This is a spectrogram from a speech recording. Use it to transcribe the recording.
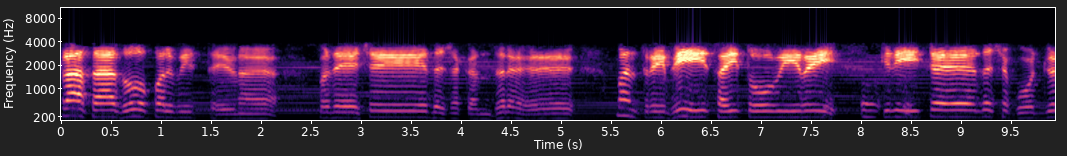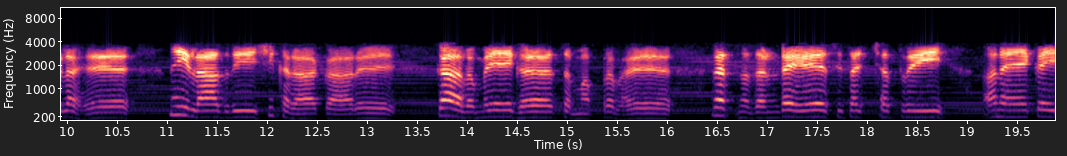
प्रासादोपरिविस्तीर्ण प्रदेशे दशकन्धरः मन्त्रिभिः सहितो वीरे किरीट दशकोज्ज्वलः नीलाद्रिशिखराकार कालमेघ समप्रभ रत्नदण्डे सितच्छत्री अनेकै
